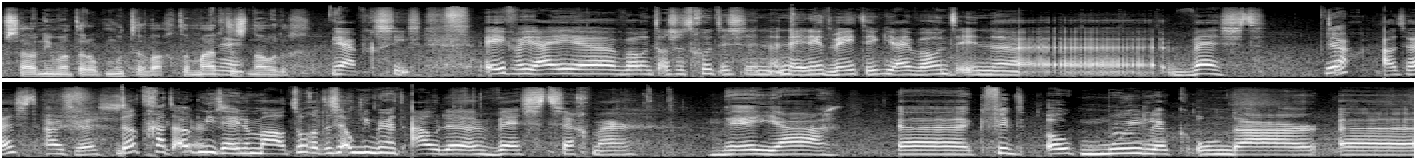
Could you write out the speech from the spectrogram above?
zou niemand erop moeten wachten, maar Nee. het is nodig. Ja, precies. Eva, jij eh, woont, als het goed is, in... Nee, dit weet ik. Jij woont in eh, eh, West. Oud-West? Oud-West. Dat gaat ook niet helemaal, toch? Het is ook niet meer het oude West, zeg maar. Nee, ja. Eh, ik vind het ook moeilijk om daar. eh,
